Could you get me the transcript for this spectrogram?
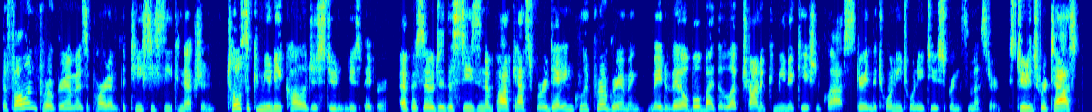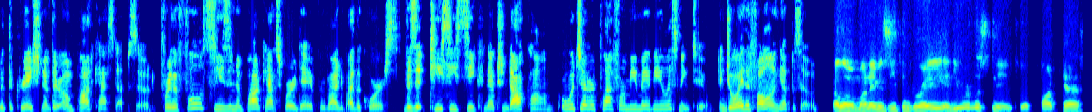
The following program is a part of the TCC Connection, Tulsa Community College's student newspaper. Episodes of the season of Podcast for a Day include programming made available by the Electronic Communication class during the 2022 spring semester. Students were tasked with the creation of their own podcast episode. For the full season of Podcast for a Day provided by the course, visit tccconnection.com or whichever platform you may be listening to. Enjoy the following episode. Hello, my name is Ethan Gray, and you are listening to a podcast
